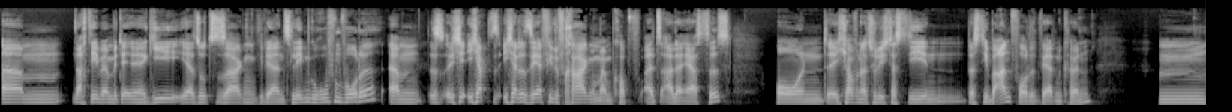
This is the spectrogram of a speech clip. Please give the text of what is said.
Ähm, nachdem er mit der Energie ja sozusagen wieder ins Leben gerufen wurde. Ähm, das, ich, ich, hab, ich hatte sehr viele Fragen in meinem Kopf als allererstes. Und ich hoffe natürlich, dass die, dass die beantwortet werden können. Mm,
